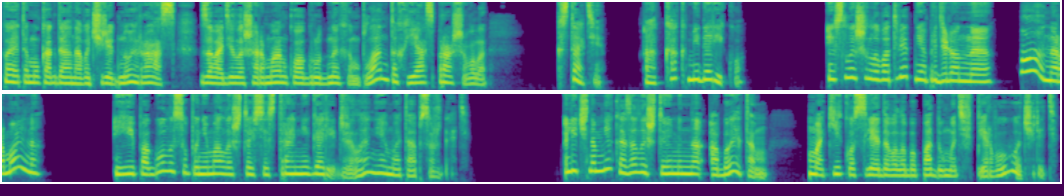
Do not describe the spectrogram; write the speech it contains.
Поэтому, когда она в очередной раз заводила шарманку о грудных имплантах, я спрашивала, «Кстати, а как Мидарико?» И слышала в ответ неопределённое «А, нормально». И по голосу понимала, что сестра не горит желанием это обсуждать. Лично мне казалось, что именно об этом Макико следовало бы подумать в первую очередь.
